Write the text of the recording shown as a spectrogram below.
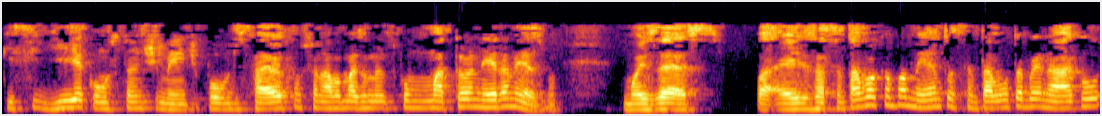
que seguia constantemente o povo de Israel e funcionava mais ou menos como uma torneira mesmo. Moisés, eles assentavam o acampamento, assentavam o tabernáculo,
